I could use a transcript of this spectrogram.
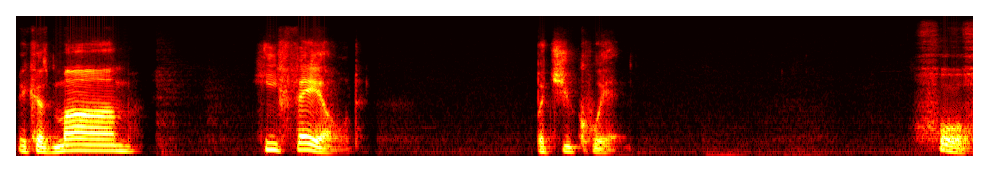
because mom, he failed, but you quit. Oh,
